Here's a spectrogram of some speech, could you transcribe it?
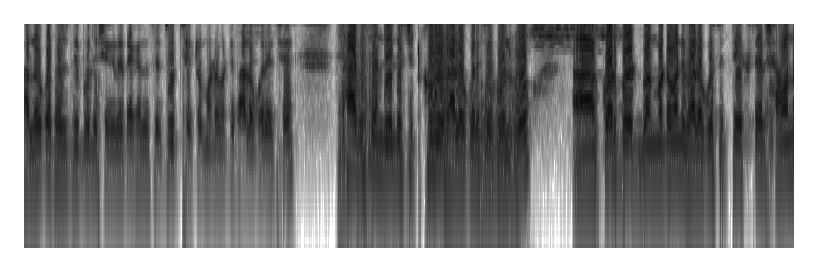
ভালো কথা যদি বলি, সেক্ষেত্রে দেখা যাচ্ছে জুট সেক্টর মোটামুটি ভালো করেছে। সার্ভিস অ্যান্ড রিয়েল এস্টেট খুবই ভালো করেছে বলব। কর্পোরেট বন্ড মোটামুটি ভালো করেছে টেক্সটাইল সামান্য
